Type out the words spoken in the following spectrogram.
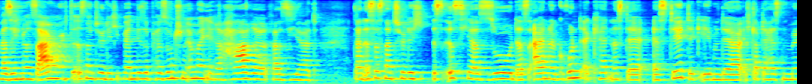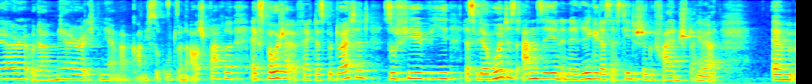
was ich nur sagen möchte, ist natürlich, wenn diese Person schon immer ihre Haare rasiert, dann ist es natürlich, es ist ja so, dass eine Grunderkenntnis der Ästhetik eben der, ich glaube, der heißt Mer oder Mer, ich bin ja immer gar nicht so gut in Aussprache, Exposure-Effekt. Das bedeutet so viel wie das wiederholtes Ansehen in der Regel das ästhetische Gefallen steigert. Ja. Ähm,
